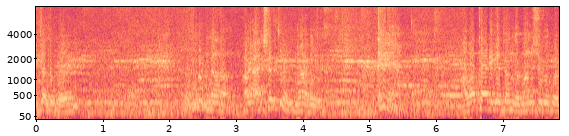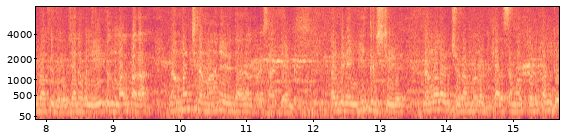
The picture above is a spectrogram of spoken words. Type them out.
ಇದಲ್ಲದೆ ನನ್ನ ಮಾಡಿ ಅವತಾರಿಗೆ ತಂದು ಮನುಷ್ಯಗೂ ಕೊಟ್ಟು ಬರ್ತಿದ್ರು ಜನ ಬಳಿ ಈ ತಂದು ಮಲ್ಪನ ನಮ್ಮ ಮಂಚಿನ ಮಾನವರಿಂದ ಆದಲ್ಪ ಸಾಧ್ಯ ಉಂಟು ಅಲ್ಬಿನ ಈ ದೃಷ್ಟಿ ನಮ್ಮಲ್ಲ ಒಂಚೂರು ಅಮ್ಮನ ಕೆಲಸ ಮಾಡ್ಕೊಂಡು ಬಂದು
